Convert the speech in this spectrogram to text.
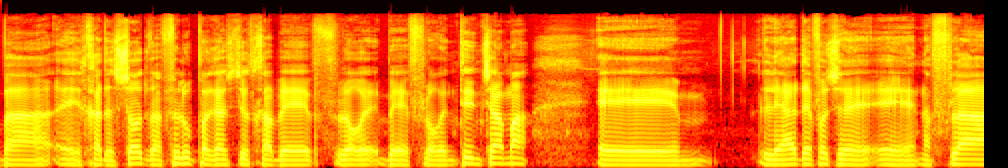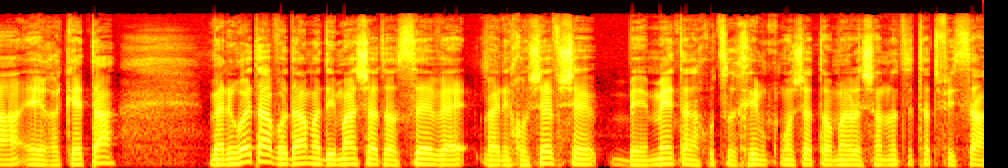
בחדשות, ואפילו פגשתי אותך בפלור, בפלורנטין שמה, אה, ליד איפה שנפלה אה, רקטה. ואני רואה את העבודה המדהימה שאתה עושה, ו- ואני חושב שבאמת אנחנו צריכים, כמו שאתה אומר, לשנות את התפיסה.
